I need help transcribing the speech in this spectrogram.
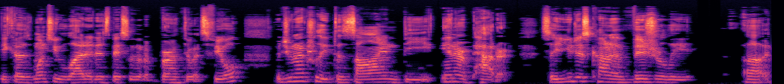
because once you light it, it's basically going to burn through its fuel. But you can actually design the inner pattern. So you just kind of visually uh,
